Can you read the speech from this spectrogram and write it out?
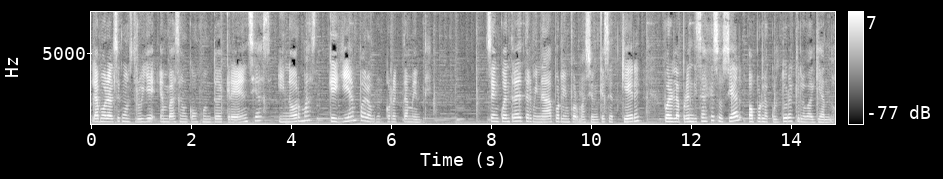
la moral se construye en base a un conjunto de creencias y normas que guían para obrar correctamente. Se encuentra determinada por la información que se adquiere, por el aprendizaje social o por la cultura que lo va guiando.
